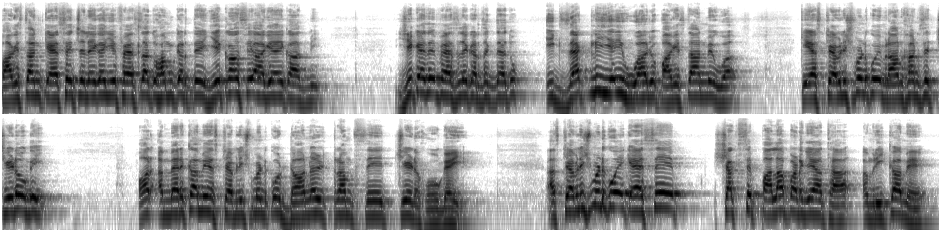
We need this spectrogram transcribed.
पाकिस्तान कैसे चलेगा, ये फैसला तो हम करते हैं। ये कहाँ से आ गया एक आदमी? ये कैसे फैसले कर सकता है? तो एग्जैक्टली exactly यही हुआ जो पाकिस्तान में हुआ कि एस्टेब्लिशमेंट को इमरान खान से चिड़ हो गई। और अमेरिका में एस्टेब्लिशमेंट को डोनाल्ड ट्रंप से चिड़ हो गई। एस्टेब्लिशमेंट को एक ऐसे शख्स से पाला पड़ गया था अमेरिका में,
